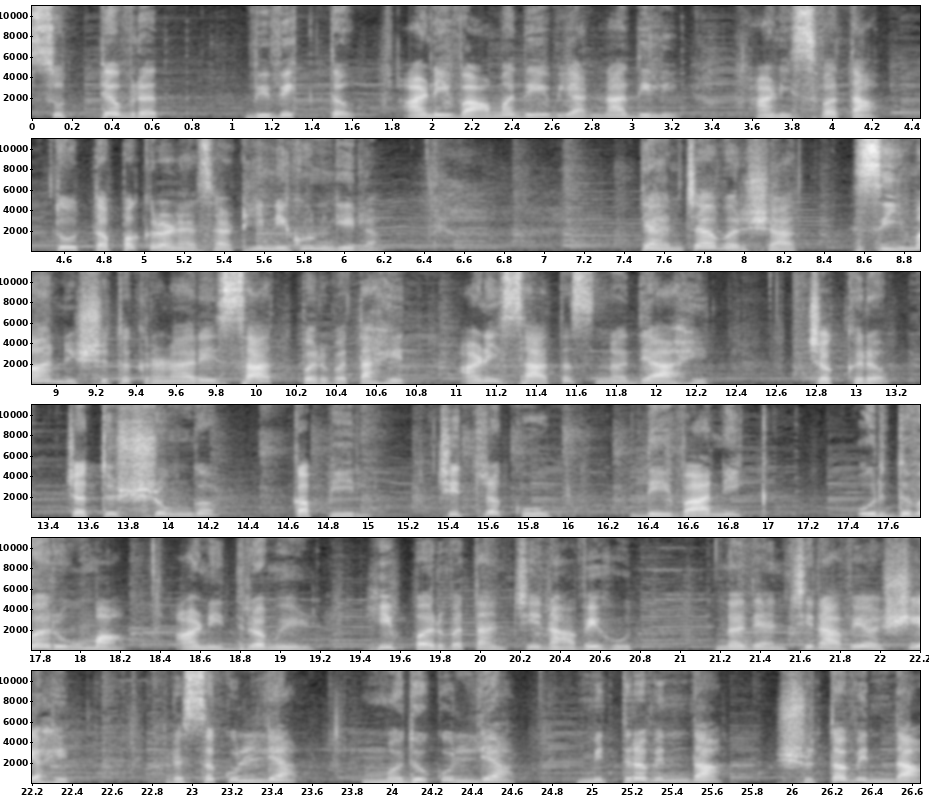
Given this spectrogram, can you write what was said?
सुत्यव्रत विविक्त आणि वामदेव यांना दिले आणि स्वतः तो तप करण्यासाठी निघून गेला. त्यांच्या वर्षात सीमा निश्चित करणारे सात पर्वत आहेत आणि सातच नद्या आहेत. चक्र चतुशृंग कपिल चित्रकूट देवानिक ऊर्ध्वरोमा आणि द्रमिळ ही पर्वतांची नावे होत. नद्यांची नावे अशी आहेत. रसकुल्या मधुकुल्या मित्रविंदा श्रुतविंदा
